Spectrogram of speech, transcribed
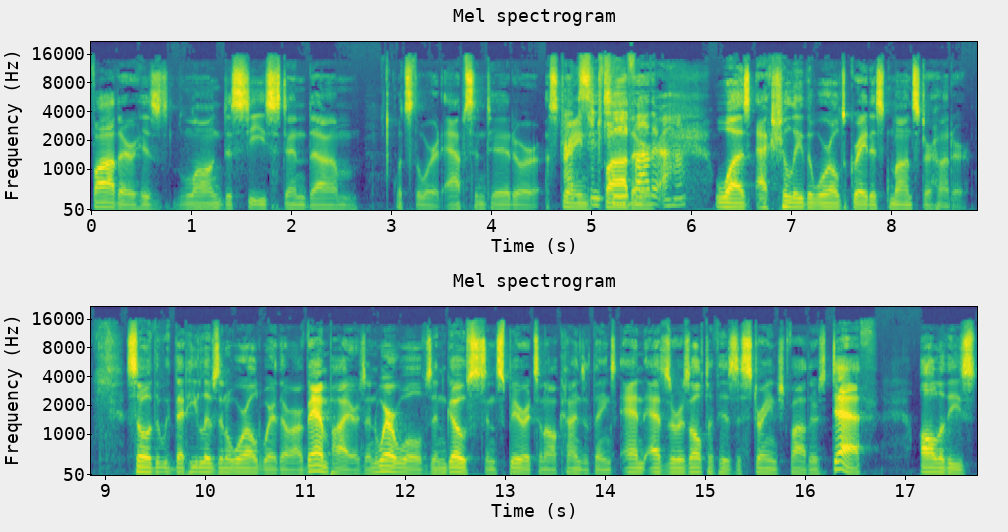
father, his long deceased and um, what's the word, absented or estranged Absentee father, father, uh-huh. was actually the world's greatest monster hunter. So th- that he lives in a world where there are vampires and werewolves and ghosts and spirits and all kinds of things. And as a result of his estranged father's death, all of these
